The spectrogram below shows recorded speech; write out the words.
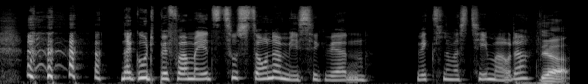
Na gut, bevor wir jetzt zu stonermäßig werden, wechseln wir das Thema, oder? ja.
